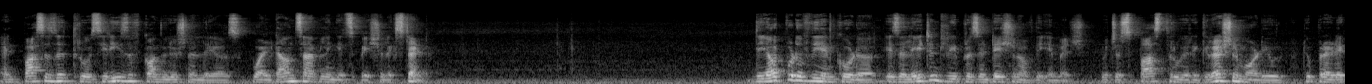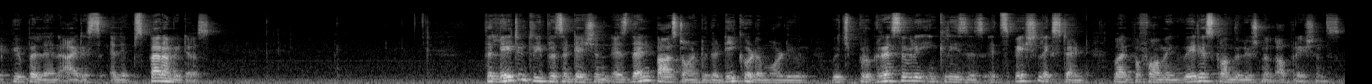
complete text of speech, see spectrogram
and passes it through a series of convolutional layers while downsampling its spatial extent. The output of the encoder is a latent representation of the image, which is passed through a regression module to predict pupil and iris ellipse parameters. The latent representation is then passed on to the decoder module, which progressively increases its spatial extent while performing various convolutional operations.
